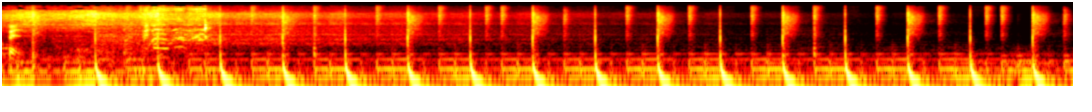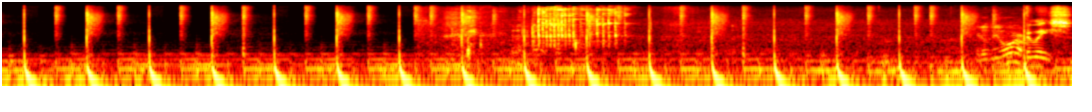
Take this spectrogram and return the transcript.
Open. It'll be warm. Release.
